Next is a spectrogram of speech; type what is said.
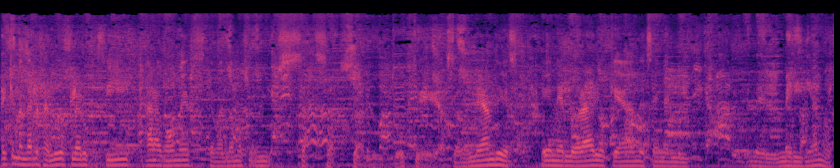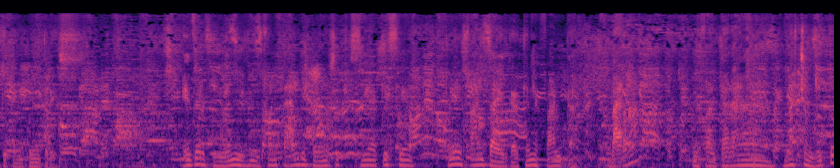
Hay que mandarle saludos, claro que sí. Ara Gómez, te mandamos un saludo hasta donde andes, en el horario que andes, en el, meridiano que te encuentres. Edgar Jiménez, me falta algo, pero no sé qué sea, qué sea. ¿Qué me falta, Edgar? ¿Qué me falta? ¿Barba? ¿Me faltará más chonguito?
